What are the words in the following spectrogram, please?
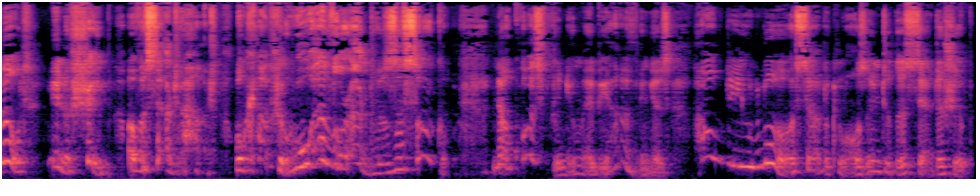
built in the shape of a Santa hat, will capture whoever enters the circle. Now, question you may be having is, Santa Claus into the Santa ship?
